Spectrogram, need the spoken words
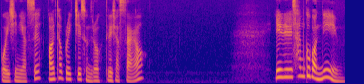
보이지니어스, Alter Bridge 순으로 들으셨어요. 1139번님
